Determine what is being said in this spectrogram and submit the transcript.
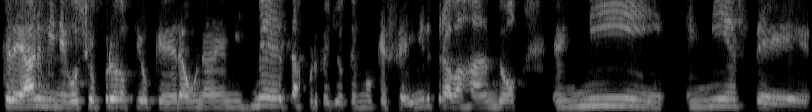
crear mi negocio propio, que era una de mis metas, porque yo tengo que seguir trabajando en mi, en mi, este,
